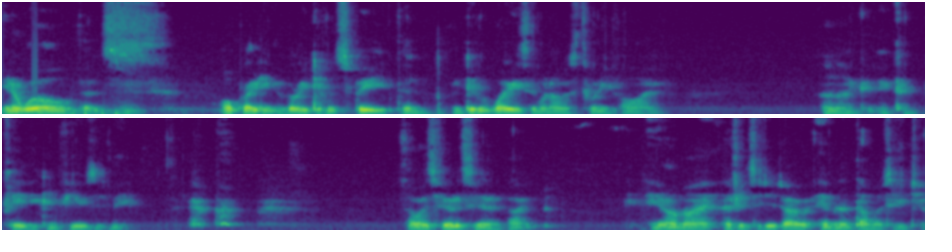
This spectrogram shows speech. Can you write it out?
in a world that's operating at a very different speed than in different ways than when I was 25. And I, it completely confuses me. so I always feel it's you know, like, here am I, Ajahn Sucitto, eminent Dhamma teacher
